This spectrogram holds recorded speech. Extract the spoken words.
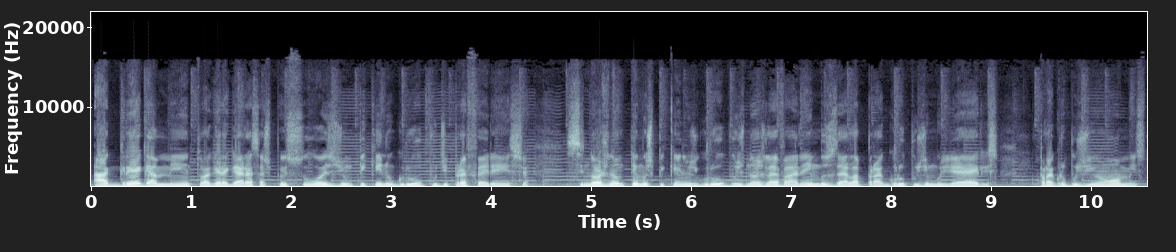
agregamento, agregar essas pessoas de um pequeno grupo de preferência. Se nós não temos pequenos grupos, nós levaremos ela para grupos de mulheres, para grupos de homens,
